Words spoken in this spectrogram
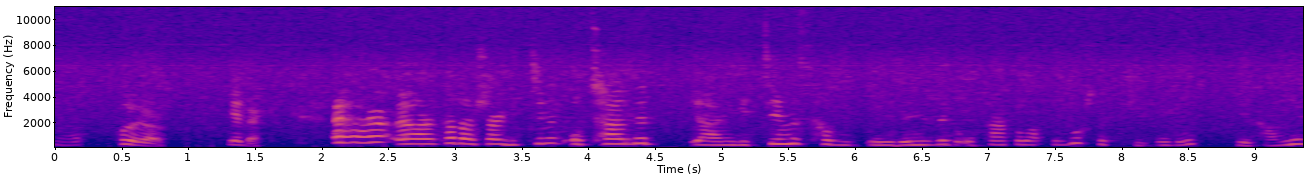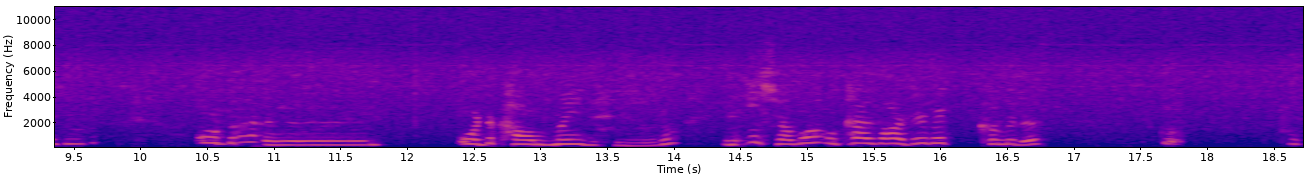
Evet, Koyuyorum. Yedek. Eğer arkadaşlar gittiğimiz otelde yani gittiğimiz e, denizde bir otel falan olursa ki olur diye tahmin ediyorum. Orada e, orada kalmayı düşünüyorum. Yani inşallah otel vardır ve kalırız. Çünkü çok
